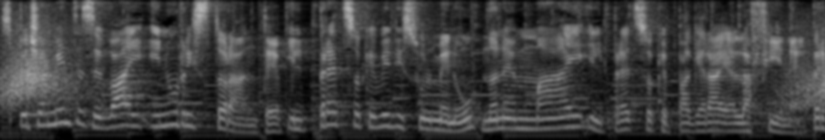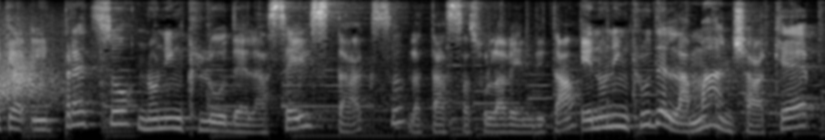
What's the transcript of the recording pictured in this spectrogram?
Specialmente se vai in un ristorante, il prezzo che vedi sul menu non è mai il prezzo che pagherai alla fine, perché il prezzo non include la sales tax, la tassa sulla vendita, e non include la mancia che è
